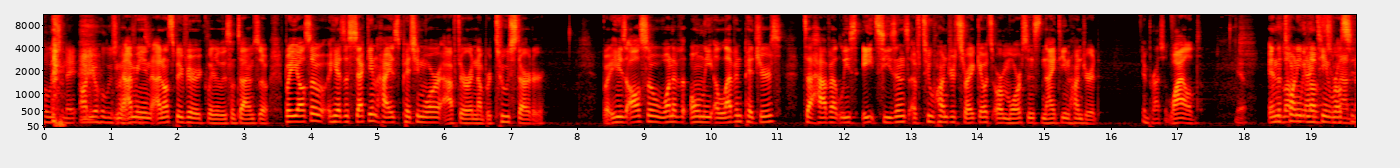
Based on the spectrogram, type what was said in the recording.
Hallucinate, audio hallucinations. I mean, I don't speak very clearly sometimes, so but he also he has the second highest pitching WAR after a number two starter. But he's also one of the only 11 pitchers to have at least eight seasons of 200 strikeouts or more since 1900. impressive. Wild. Yeah. In the We love 2019 World Se-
